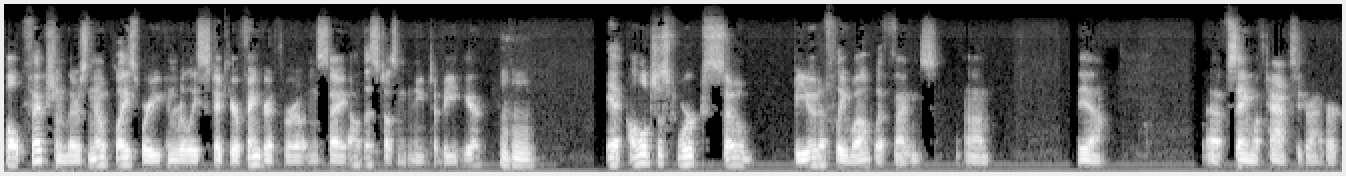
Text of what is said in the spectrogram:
Pulp Fiction, there's no place where you can really stick your finger through it and say, "Oh, this doesn't need to be here." hmm It all just works so beautifully well with things. Um, yeah. Uh, same with Taxi Driver.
